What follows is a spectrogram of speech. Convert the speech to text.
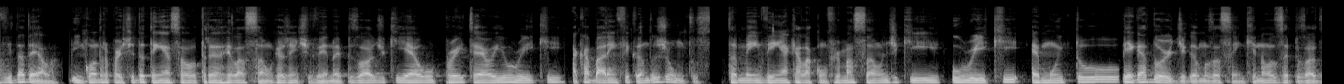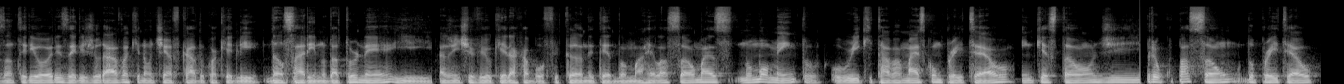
vida dela. Em contrapartida, tem essa outra relação que a gente vê no episódio, que é o Preytel e o Rick acabarem ficando juntos também vem aquela confirmação de que o Rick é muito pegador, digamos assim, que nos episódios anteriores ele jurava que não tinha ficado com aquele dançarino da turnê e a gente viu que ele acabou ficando e tendo uma relação, mas no momento o Rick estava mais com o Preytel em questão de preocupação do Preytel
